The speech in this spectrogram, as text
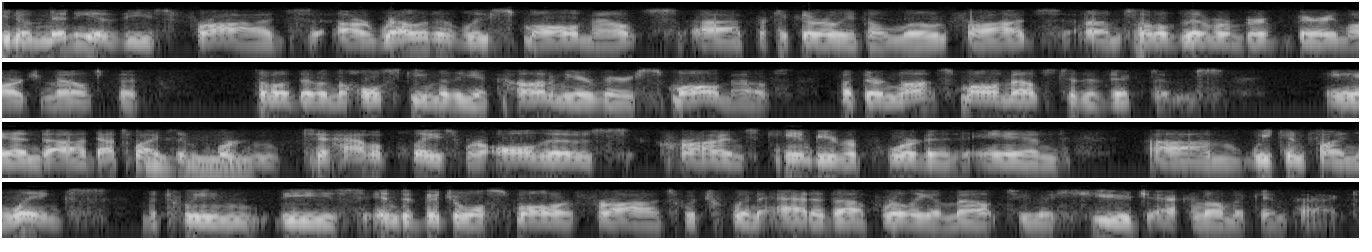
you know, many of these frauds are relatively small amounts, uh, particularly the loan frauds. Um, some of them are very large amounts, but some of them in the whole scheme of the economy are very small amounts, but they're not small amounts to the victims. And uh, that's why it's mm-hmm. important to have a place where all those crimes can be reported and um, we can find links between these individual smaller frauds, which, when added up, really amount to a huge economic impact.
